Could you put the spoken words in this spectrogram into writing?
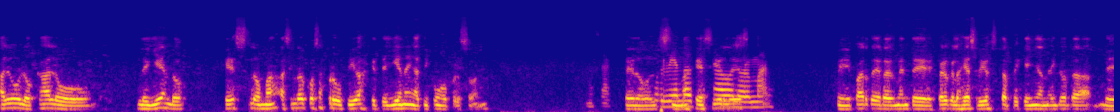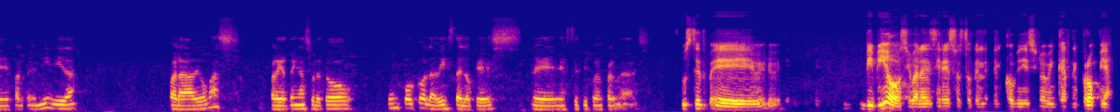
algo local o leyendo, que es lo más, haciendo cosas productivas que te llenen a ti como persona. Exacto. Pero sin más que decirles, normal. de mi parte realmente espero que les haya servido esta pequeña anécdota de parte de mi vida para algo más, para que tengan sobre todo un poco la vista de lo que es eh, este tipo de enfermedades. Usted eh, vivió, si van a decir eso, esto del, COVID-19 en carne propia.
